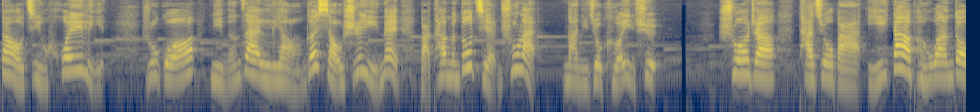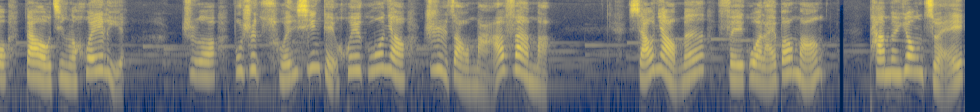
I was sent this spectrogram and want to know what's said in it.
倒进灰里，如果你能在两个小时以内把它们都捡出来，那你就可以去。”说着，他就把一大盆豌豆倒进了灰里。这不是存心给灰姑娘制造麻烦吗？小鸟们飞过来帮忙。他们用嘴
